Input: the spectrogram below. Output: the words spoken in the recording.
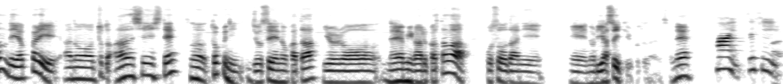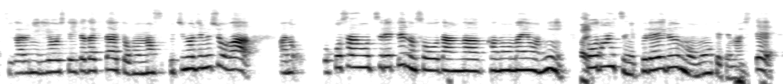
なので、やっぱり、あの、ちょっと安心して、その、特に女性の方、いろいろ悩みがある方は、ご相談に、えー乗りやすいということなんですよね。はい。ぜひはい気軽に利用していただきたいと思います。うちの事務所は、あの、お子さんを連れての相談が可能なように、はい相談室にプレイルームを設けてまして、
